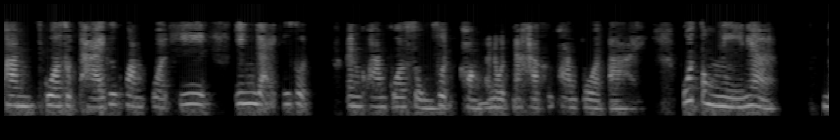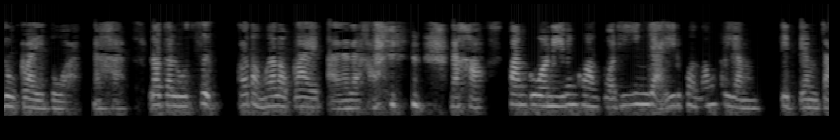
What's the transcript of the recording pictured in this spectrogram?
ความกลัวสุดท้ายคือความกลัวที่ยิ่งใหญ่ที่สุด เป็นความกลัวสูงสุดของมนุษย์นะคะ คือความกลัวตาย พูดตรงนี้เนี่ย ดูไกลตัวนะคะ เราจะรู้สึก ก็ต่อเมื่อเราใกล้ตายนั่นแหละค่ะนะคะ ความกลัวนี้เป็นความกลัวที่ยิ่งใหญ่ที่ทุกคนต้องเตรียมติดเตรียมใจ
